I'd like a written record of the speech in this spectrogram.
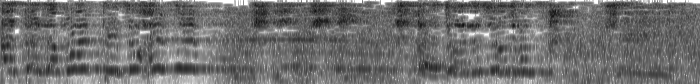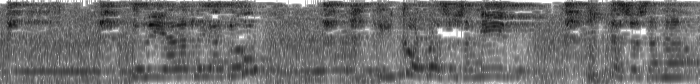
hasta la muerte hizo jefe para todos nosotros. Yo diría, le ganó y colma a Susanim, a Susana.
